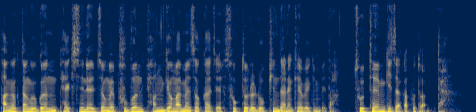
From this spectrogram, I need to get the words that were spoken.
방역 당국은 백신 일정을 부분 변경하면서까지 속도를 높인다는 계획입니다. 조태임 기자가 보도합니다.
